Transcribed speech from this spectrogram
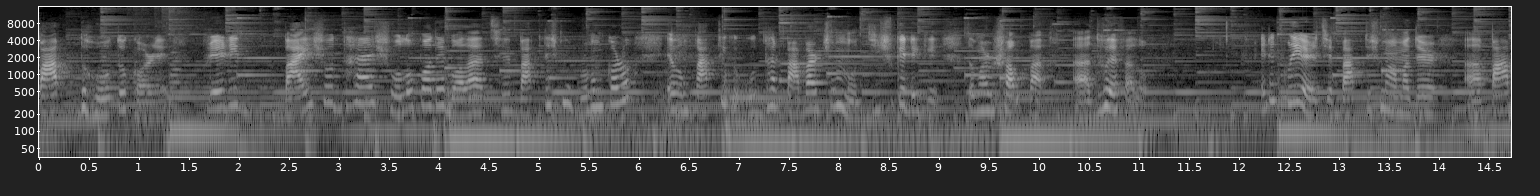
পাপ ধৌত করে, প্রেরিত বাইশ অধ্যায় ষোলো পদে বলা আছে, বাপতিস্ম গ্রহণ করো এবং পাপ থেকে উদ্ধার পাবার জন্য যিশুকে ডেকে তোমার সব পাপ ধুয়ে ফেলো। এটা ক্লিয়ার যে বাপতিস্ম আমাদের পাপ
